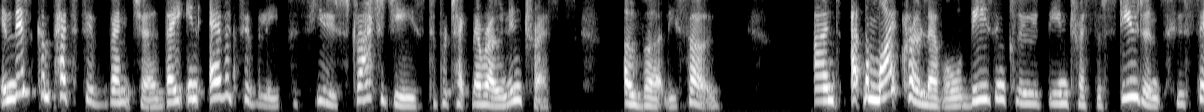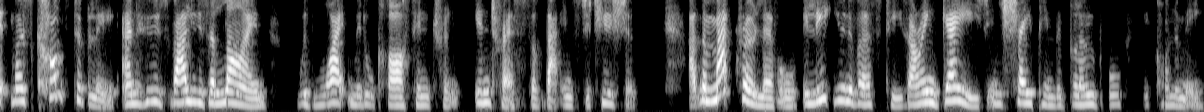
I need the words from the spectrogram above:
In this competitive venture, they inevitably pursue strategies to protect their own interests, overtly so. And at the micro level, these include the interests of students who sit most comfortably and whose values align with white middle class interests of that institution. At the macro level, elite universities are engaged in shaping the global economy.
